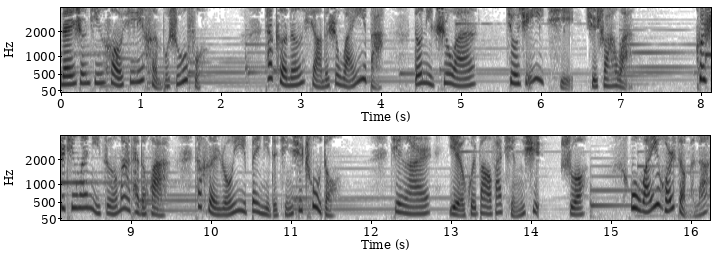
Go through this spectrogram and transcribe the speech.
男生听后心里很不舒服，他可能想的是玩一把，等你吃完就去一起去刷碗。可是听完你责骂他的话，他很容易被你的情绪触动，进而也会爆发情绪，说：“我玩一会儿怎么了？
